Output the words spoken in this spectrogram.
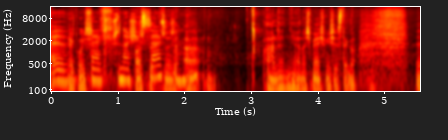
e, jakąś... Tak, przynosisz, pasę, tak? Że, mhm. a, ale nie, no śmialiśmy się z tego. Yy,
